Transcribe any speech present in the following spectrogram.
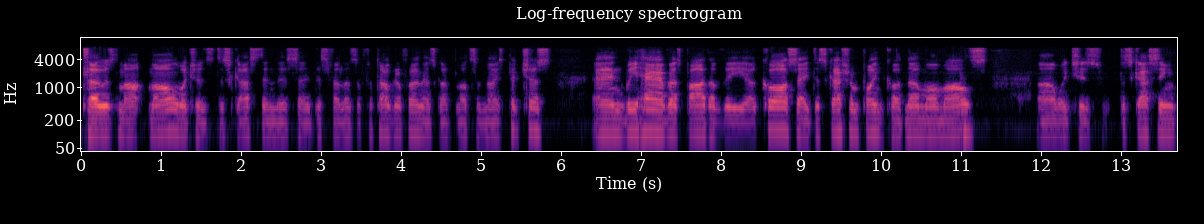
closed mall, which is discussed in this. Uh, this fellow's a photographer and has got lots of nice pictures. And we have, as part of the uh, course, a discussion point called No More Malls, uh, which is discussing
